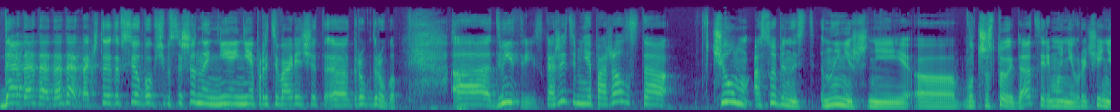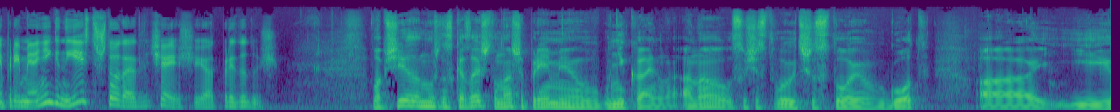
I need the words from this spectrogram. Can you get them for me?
Да, да, да, да, да. Так что это все, в общем, совершенно не, не противоречит э, друг другу. А, Дмитрий, скажите мне, пожалуйста, в чем особенность нынешней, э, вот шестой, да, церемонии вручения премии Онегин? Есть что-то отличающее от предыдущих? Вообще нужно сказать, что наша премия уникальна. Она существует шестой год. А, И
